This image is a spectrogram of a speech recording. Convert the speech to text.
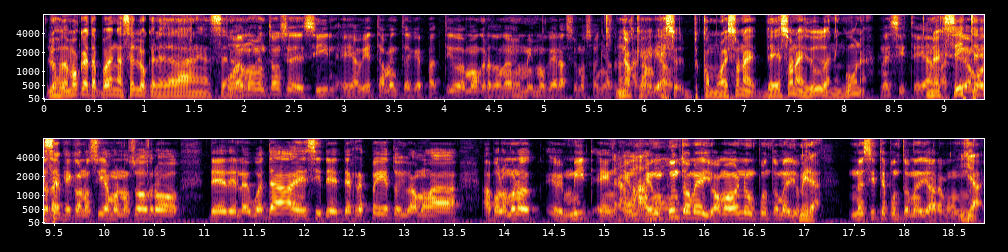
los demócratas pueden hacer lo que les dé la gana en el Senado. Podemos entonces decir eh, abiertamente que el Partido Demócrata no es el mismo que era hace unos años atrás. no, que eso- como eso no hay- de eso no hay duda ninguna. No existe ya. No el Partido existe ese- que conocíamos nosotros de, de la igualdad, es decir, de, de respeto y vamos a, a por lo menos eh, meet en, en- un punto medio. Vamos a vernos en un punto medio. Mira. No existe punto medio ahora con. Ya,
